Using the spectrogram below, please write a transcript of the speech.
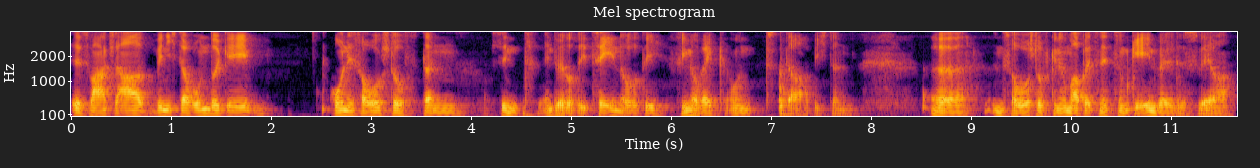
es war klar, wenn ich da runtergehe, ohne Sauerstoff, dann sind entweder die Zehen oder die Finger weg und da habe ich dann äh, einen Sauerstoff genommen, aber jetzt nicht zum Gehen, weil das wäre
